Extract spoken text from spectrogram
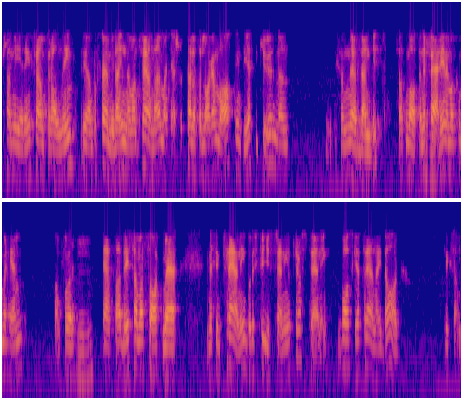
planering, framförhållning redan på förmiddagen innan man tränar. Man kanske ställer sig och lagar mat. Det är inte jättekul, men liksom nödvändigt. Så att maten är färdig när man kommer hem. Man får mm. äta. Det är samma sak med, med sin träning, både fysträning och crossträning. Vad ska jag träna idag? Liksom.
